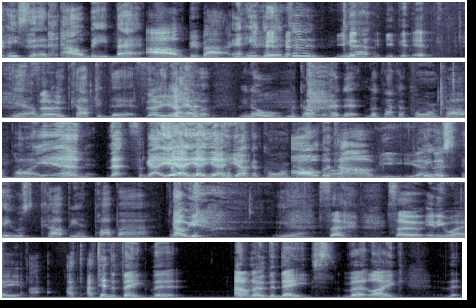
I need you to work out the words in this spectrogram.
he said, "I'll be back," I'll be back. and he did too. yes, yeah, he did. yeah. I So- mean, he copied that. so, he yeah. didn't have a. You know, MacArthur had that looked like a corn cob pipe, Yeah, didn't it? that's the guy. Yeah, yeah, yeah. Looked yeah. like a corn cob all the pipe. time. You, you, He was he was copying Popeye. Oh yeah. Yeah. So so anyway, I, I, I tend to think that I don't know the dates, but like the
